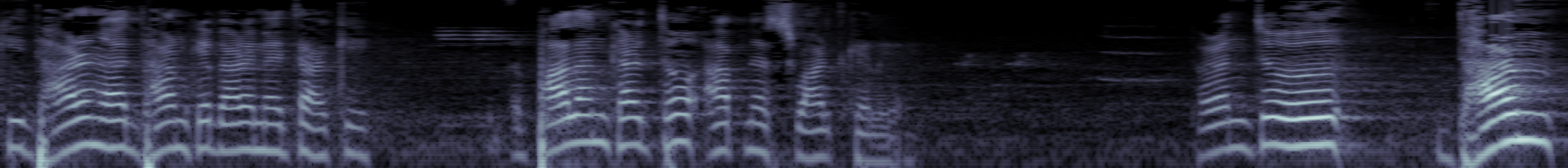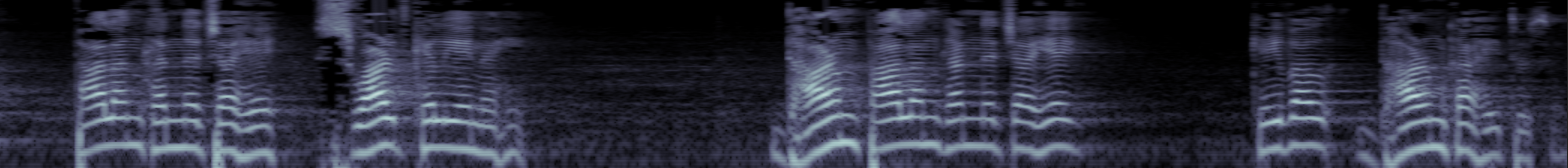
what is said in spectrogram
की धारणा धर्म के बारे में था कि पालन कर तो अपने स्वार्थ के लिए। परंतु धर्म पालन करना चाहिए, स्वार्थ के लिए नहीं। धर्म पालन करना चाहिए केवल धर्म का हेतु से।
